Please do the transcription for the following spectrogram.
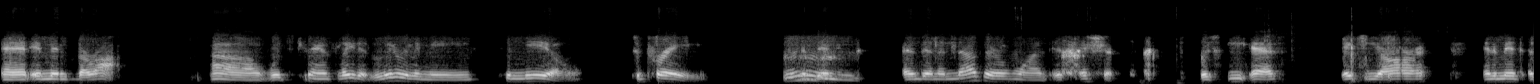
and it meant barak uh, which translated literally means to kneel, to praise. Mm. And, then, mm. and then another one is Esher, which E S H E R, and it meant a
